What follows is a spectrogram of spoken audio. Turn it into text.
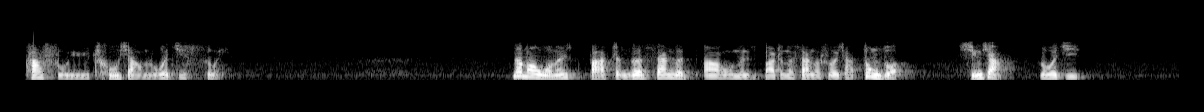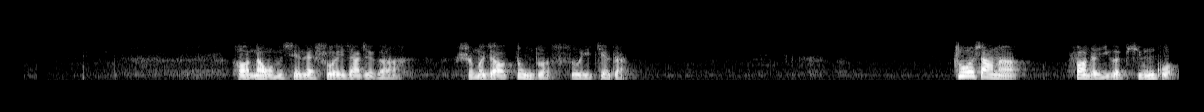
它属于抽象逻辑思维。那么我们把整个三个啊，我们把整个三个说一下：动作、形象、逻辑。好，那我们现在说一下这个什么叫动作思维阶段。桌上呢放着一个苹果，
